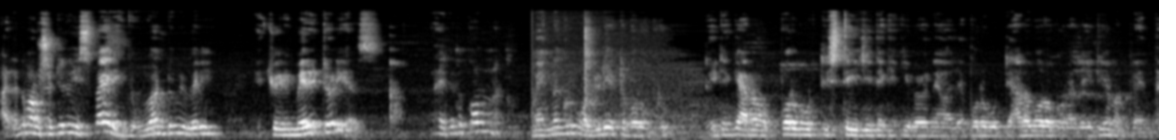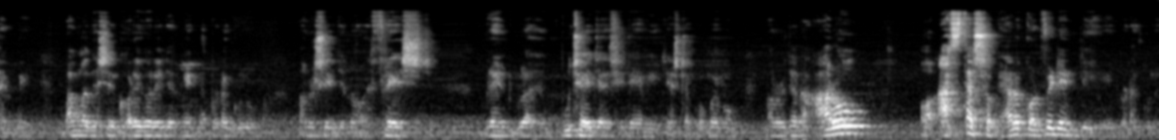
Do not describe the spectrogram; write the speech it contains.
আর এটা তো মানুষের জন্য inspiring to want to be very actually meritorious হ্যাঁ এটা তো কম না। মেঘনা গ্রুপ অলরেডি একটা বড় গ্রুপ এটাকে আরও পরবর্তী স্টেজে এটাকে কীভাবে নেওয়া যায়, পরবর্তী আরও বড় করা যায়, এটাই আমার প্ল্যান থাকবে। বাংলাদেশের ঘরে ঘরে যে মেঘনা প্রোডাক্টগুলো মানুষের জন্য ফ্রেশ ব্র্যান্ডগুলো পুছে যায়, সেটাই আমি চেষ্টা করব এবং মানুষ যেন আরও আস্থার সঙ্গে আরও কনফিডেন্টলি এই প্রোডাক্টগুলো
